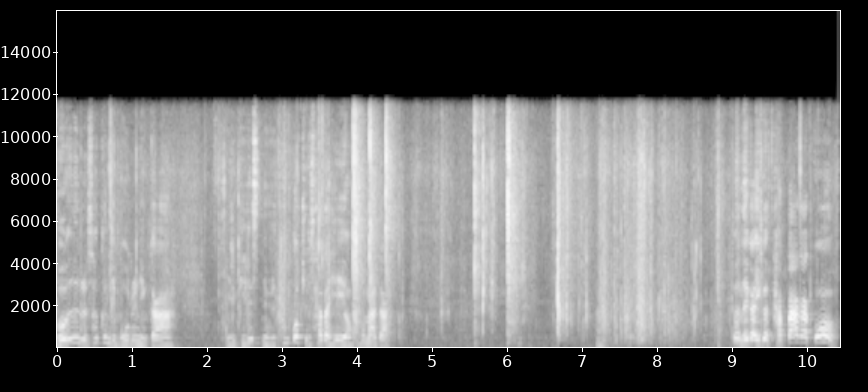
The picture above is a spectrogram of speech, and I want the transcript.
뭐를 섞은지 모르니까 이렇게 했 우리 통고추를 사다 해요 해마다. 또 내가 이거 다 빠갖고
